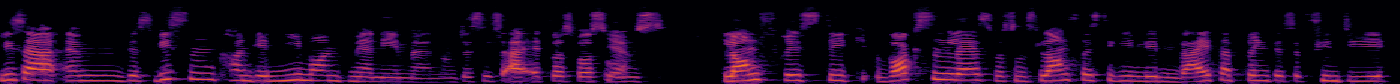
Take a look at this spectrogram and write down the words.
Lisa, ähm, das Wissen kann dir niemand mehr nehmen. Und das ist auch etwas, was ja. uns langfristig wachsen lässt, was uns langfristig im Leben weiterbringt. Deshalb finde ich,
